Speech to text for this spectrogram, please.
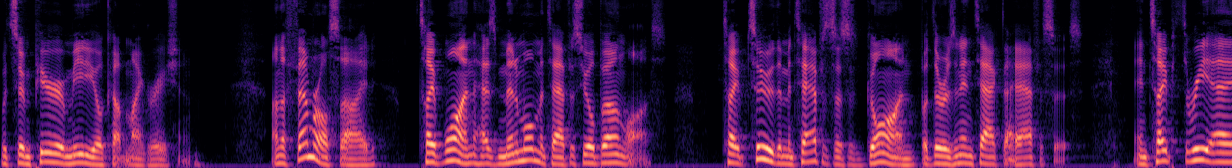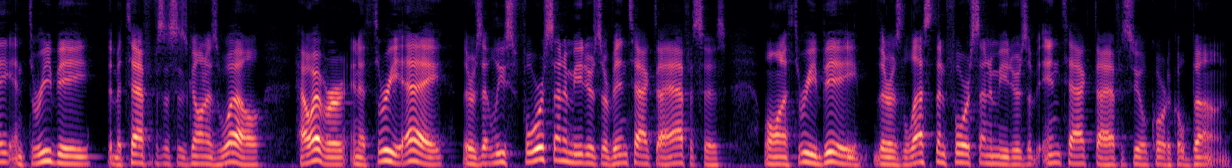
with superior medial cup migration. On the femoral side, type 1 has minimal metaphyseal bone loss. Type 2, the metaphysis is gone, but there is an intact diaphysis. In type 3A and 3B, the metaphysis is gone as well, However, in a 3A, there is at least 4 centimeters of intact diaphysis, while in a 3B, there is less than 4 centimeters of intact diaphyseal cortical bone.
